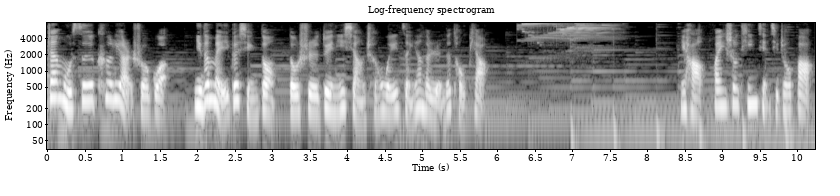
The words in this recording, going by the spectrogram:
詹姆斯·克利尔说过：“你的每一个行动都是对你想成为怎样的人的投票。”你好，欢迎收听简七周报。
